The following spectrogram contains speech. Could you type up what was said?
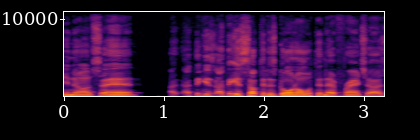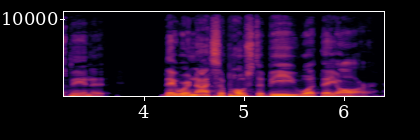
You know what I'm saying? I, I think it's I think it's something that's going on within that franchise, being that they were not supposed to be what they are.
